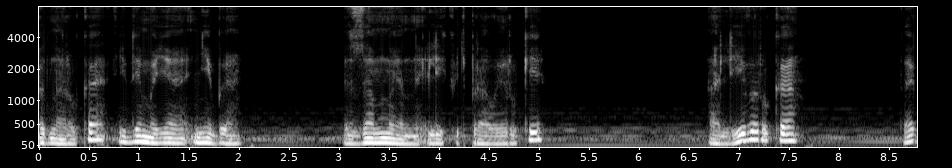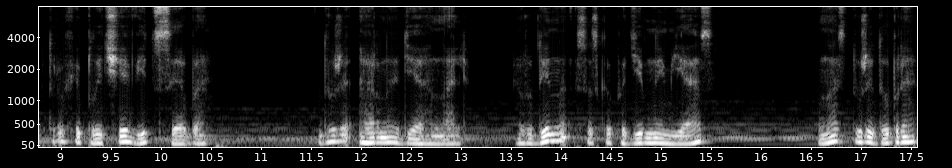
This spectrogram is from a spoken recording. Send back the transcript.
Одна рука йде моя ніби за мене лікоть правої руки, а ліва рука так трохи плече від себе. Дуже гарна діагональ. Грудина соскоподібний м'яз у нас дуже добре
